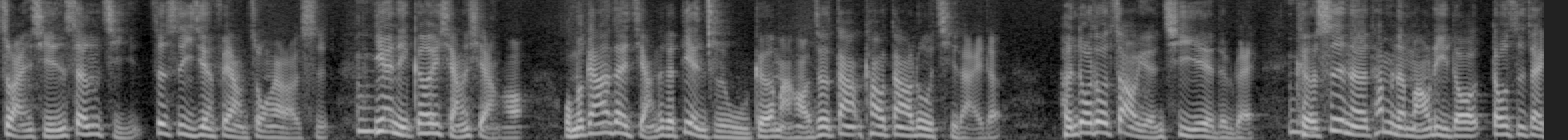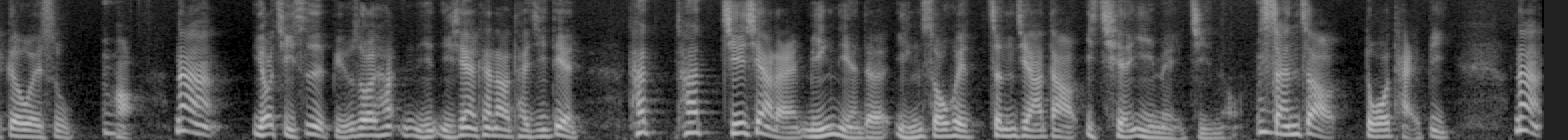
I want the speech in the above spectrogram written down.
转型升级，这是一件非常重要的事。因为你各位想想哦，我们刚刚在讲那个电子五哥嘛，哈，这大靠大陆起来的，很多都造园企业，对不对？可是呢，他们的毛利都都是在个位数。好，那尤其是比如说，他你你现在看到台积电。它它接下来明年的营收会增加到一千亿美金哦，三兆多台币。那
